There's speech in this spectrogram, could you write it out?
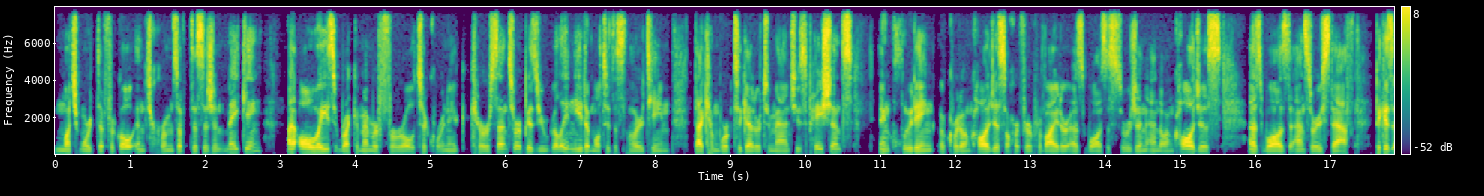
much more difficult in terms of decision making. I always recommend referral to coordinated care center because you really need a multidisciplinary team that can work together to manage these patients, including a cardio oncologist, a heart failure provider, as well as a surgeon and oncologist, as well as the ancillary staff, because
